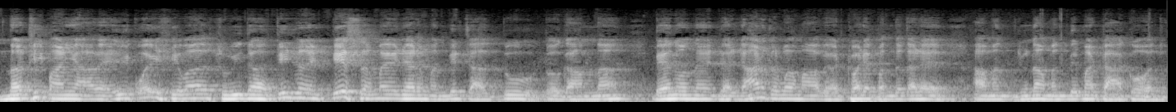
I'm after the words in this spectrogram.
નથી પાણી આવે, એવી કોઈ સેવા સુવિધા હતી જ નહીં. તે સમયે જ્યારે મંદિર ચાલતું, તો ગામના બહેનોને જ્યારે જાણ કરવામાં આવે, અઠવાડિયે પંદર દાડે આ જૂના મંદિરમાં ટાંકો હતો,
